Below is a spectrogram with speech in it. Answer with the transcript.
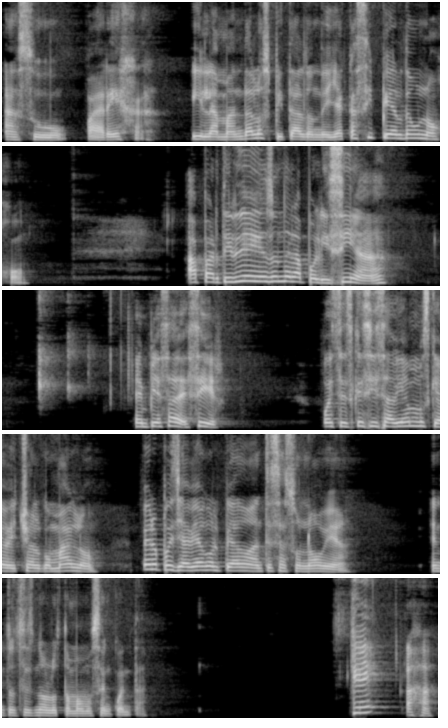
a su pareja y la manda al hospital donde ella casi pierde un ojo, a partir de ahí es donde la policía empieza a decir, pues es que sí sabíamos que había hecho algo malo, pero pues ya había golpeado antes a su novia. entonces no lo tomamos en cuenta. ¿Qué? Ajá.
